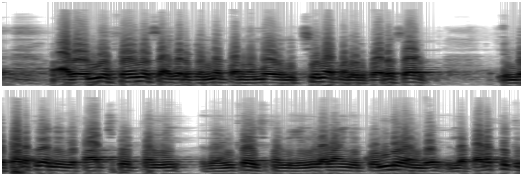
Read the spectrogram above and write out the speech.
அதை இன்னும் ஃபேமஸ் ஆகிறதுக்கு என்ன பண்ணணுமோ அதை நிச்சயமா பண்ணிருப்பாரு. சார் இந்த படத்துல நீங்க பார்ட்டிசிபேட் பண்ணி இதை என்கரேஜ் பண்ணி எங்களெல்லாம் இங்க கொண்டு வந்து இந்த படத்துக்கு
